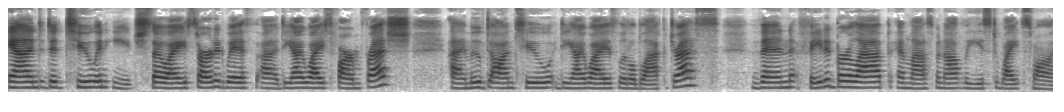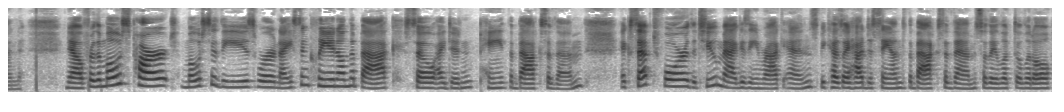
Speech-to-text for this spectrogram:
and did two in each. So I started with uh, DIY's Farm Fresh. I moved on to DIY's Little Black Dress then faded burlap, and last but not least, white swan. Now, for the most part, most of these were nice and clean on the back, so I didn't paint the backs of them, except for the two magazine rack ends because I had to sand the backs of them so they looked a little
